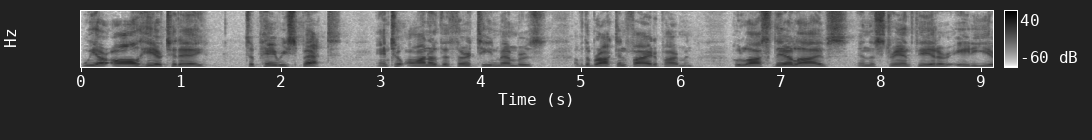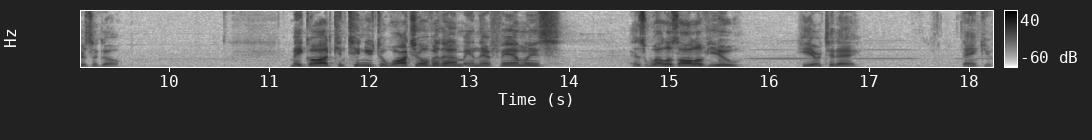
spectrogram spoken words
We are all here today to pay respect and to honor the 13 members of the Brockton Fire Department who lost their lives in the Strand Theater 80 years ago. May God continue to watch over them and their families, as well as all of you here today. Thank you.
